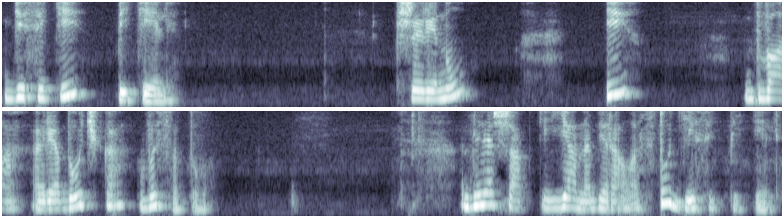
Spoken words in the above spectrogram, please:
10 петель в ширину и два рядочка в высоту. Для шапки я набирала 110 петель.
